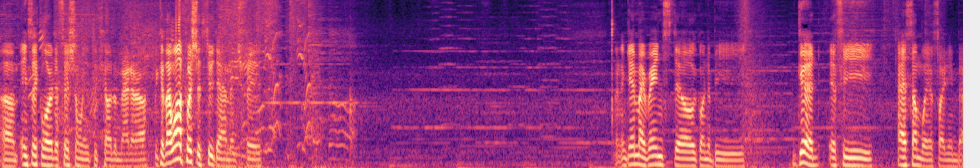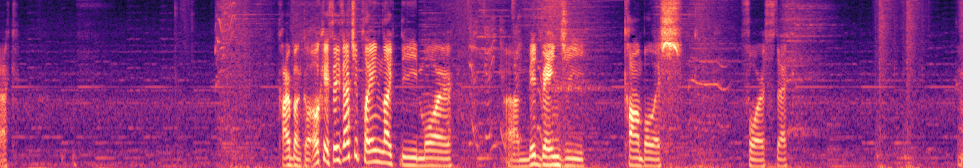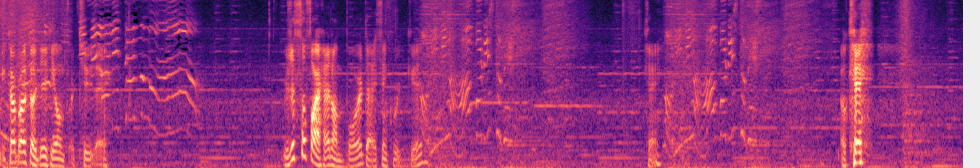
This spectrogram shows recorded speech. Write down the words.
um, Insect Lord efficiently to kill the Metra because I want to push the 2 damage phase. And again, my range still going to be good if he has some way of fighting back. Carbuncle. Okay, so he's actually playing like the more uh, mid-rangey combo-ish forest deck. I mean, Carbuncle did heal him for two there. We're just so far ahead on board that I think we're good. Okay. Okay.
